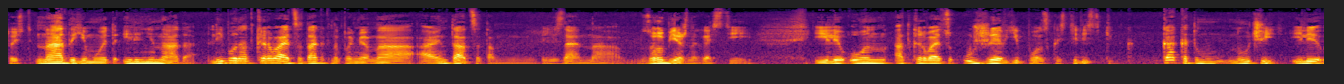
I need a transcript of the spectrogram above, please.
То есть надо ему это или не надо? Либо он открывается так, как, например, на ориентация, там, я не знаю, на зарубежных гостей. Или он открывается уже в японской стилистике. Как этому научить? Или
